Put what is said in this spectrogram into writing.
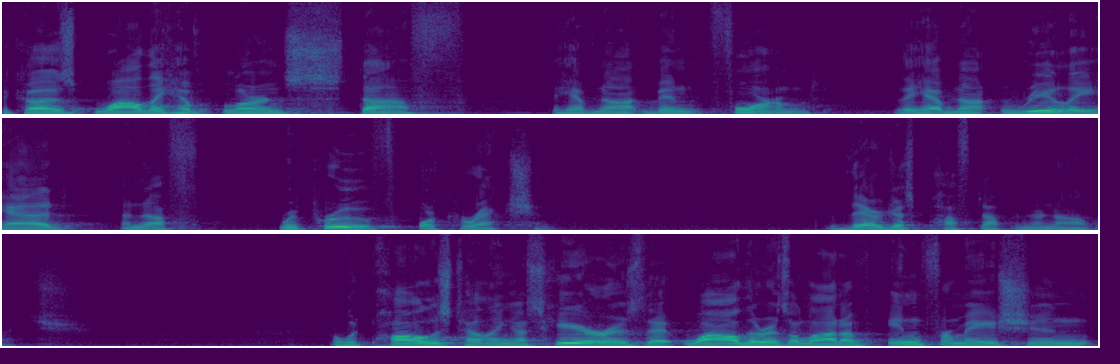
because while they have learned stuff, they have not been formed. They have not really had enough reproof or correction. They're just puffed up in their knowledge. But what Paul is telling us here is that while there is a lot of information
